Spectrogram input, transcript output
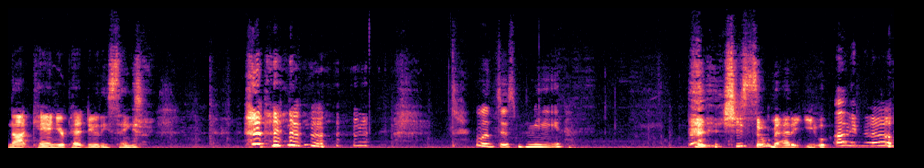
not can your pet do these things. well, it's just mean. She's so mad at you. I know.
